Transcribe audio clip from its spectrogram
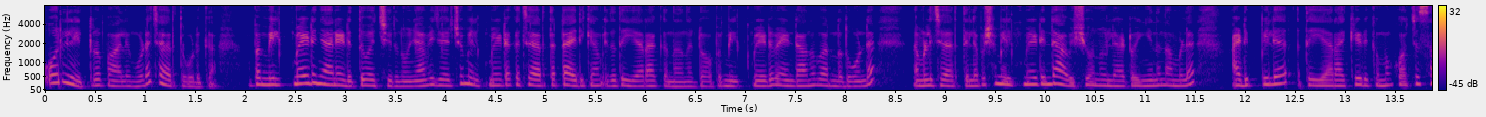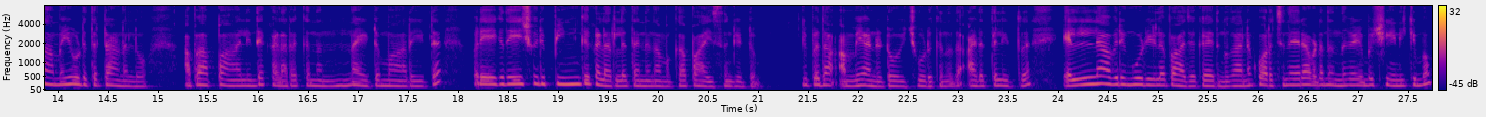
ഒരു ലിറ്റർ പാലും കൂടെ ചേർത്ത് കൊടുക്കുക. അപ്പം മിൽക്ക് മെയ്ഡ് ഞാൻ എടുത്തു വെച്ചിരുന്നു. ഞാൻ വിചാരിച്ചു മിൽക്ക് മെയ്ഡൊക്കെ ചേർത്തിട്ടായിരിക്കാം ഇത് തയ്യാറാക്കുന്നത് കേട്ടോ. അപ്പോൾ മിൽക്ക് മെയ്ഡ് വേണ്ടാന്ന് പറഞ്ഞതുകൊണ്ട് നമ്മൾ ചേർത്തില്ല. പക്ഷേ മിൽക്ക് മെയ്ഡിന്റെ ആവശ്യമൊന്നുമില്ല കേട്ടോ. ഇങ്ങനെ നമ്മൾ അടുപ്പിൽ തയ്യാറാക്കി എടുക്കുമ്പോൾ കുറച്ച് സമയം എടുത്തിട്ടാണല്ലോ. അപ്പോൾ ആ പാലിന്റെ കളറൊക്കെ നന്നായിട്ട് മാറിയിട്ട് ഒരു ഏകദേശം ഒരു പിങ്ക് കളറിൽ തന്നെ നമുക്ക് ആ പായസം കിട്ടും. ഇപ്പോൾ ഇതാ അമ്മയാണ് കേട്ടോ ഒഴിച്ചു കൊടുക്കുന്നത്. അടുത്ത ലിറ്റർ എല്ലാവരും കൂടിയുള്ള പാചകമായിരുന്നു. കാരണം കുറച്ച് നേരം അവിടെ നിന്ന് കഴിയുമ്പോൾ ക്ഷീണിക്കുമ്പം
